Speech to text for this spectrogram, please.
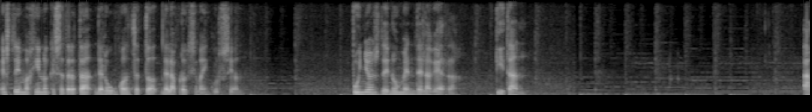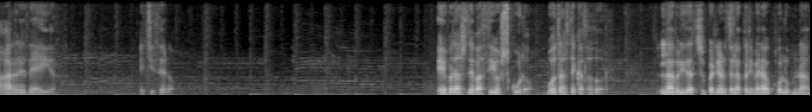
Esto imagino que se trata de algún concepto de la próxima incursión. Puños de Numen de la Guerra. Titán. Agarre de Eir. Hechicero. Hebras de vacío oscuro. Botas de cazador. La habilidad superior de la primera columna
